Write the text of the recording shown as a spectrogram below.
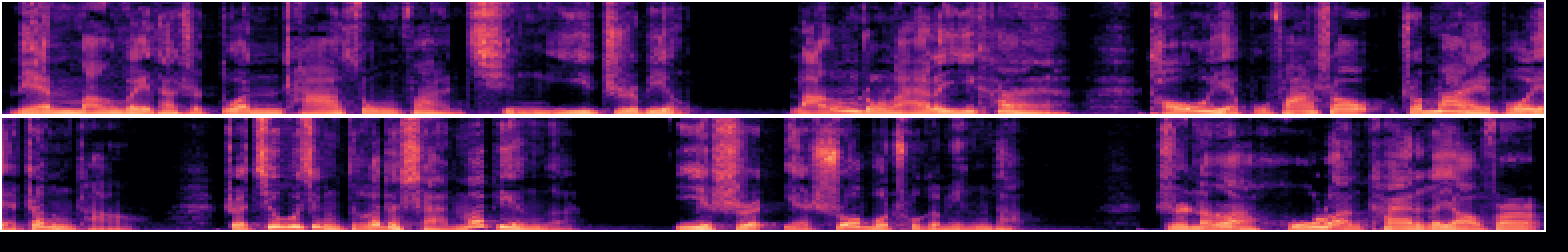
连忙为他是端茶送饭，请医治病。郎中来了，一看呀，头也不发烧，这脉搏也正常，这究竟得的什么病啊？一时也说不出个名堂，只能啊胡乱开了个药方。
